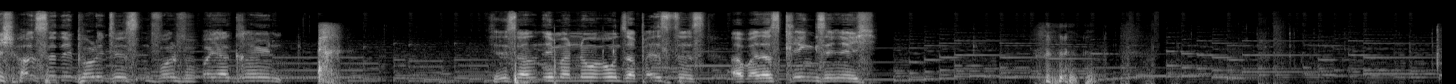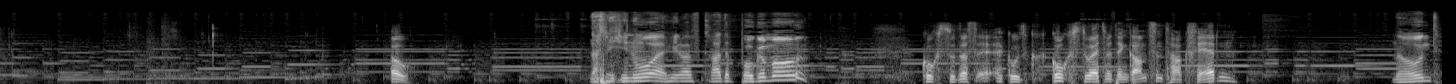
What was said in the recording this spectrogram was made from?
Ich hasse die Polizisten von Feuergrün. Sie sollen immer nur unser Bestes, aber das kriegen sie nicht. Oh, Lass mich in Ruhe, hier läuft gerade Pokémon. guckst du das... Äh, gut, guckst du etwa den ganzen Tag fern? Na und?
